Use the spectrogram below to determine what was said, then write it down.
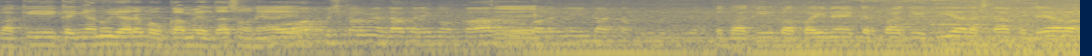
ਬਾਕੀ ਕਈਆਂ ਨੂੰ ਯਾਰ ਮੌਕਾ ਮਿਲਦਾ ਸੋਹਣਿਆ ਇਹ। ਬਹੁਤ ਮੁਸ਼ਕਲ ਮਿਲਦਾ ਭਾਜੀ ਮੌਕਾ ਤੇ- ਗਲੋਬਲ ਵੀ ਘੱਟ ਹੁੰਦੀ ਤੇ ਬਾਕੀ ਬਾਬਾ ਜੀ ਨੇ ਕਿਰਪਾ ਕੀਤੀ ਆ ਰਸਤਾ ਖੁੱਲਿਆ ਵਾ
